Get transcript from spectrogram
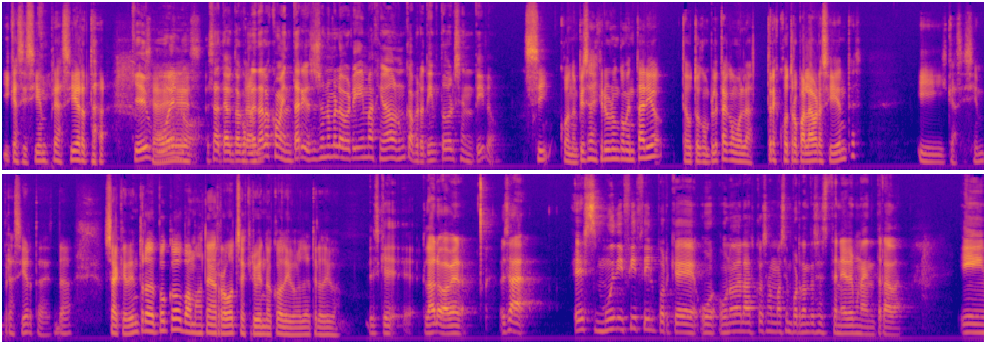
y casi siempre acierta. Qué O sea, bueno. es- O sea, te autocompleta los comentarios. Eso no me lo habría imaginado nunca, pero tiene todo el sentido. Sí, cuando empiezas a escribir un comentario, te autocompleta como las 3-4 palabras siguientes y casi siempre acierta. O sea que dentro de poco vamos a tener robots escribiendo código, ya te lo digo. Es que, eh, claro, a ver, o sea, es muy difícil porque una de las cosas más importantes es tener una entrada. Y,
